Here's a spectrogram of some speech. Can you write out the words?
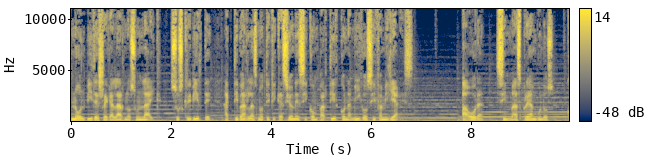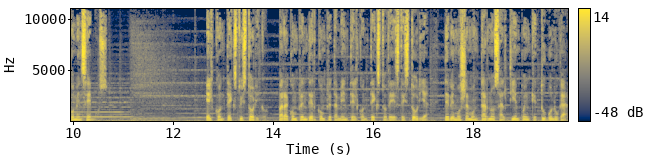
no olvides regalarnos un like, suscribirte, activar las notificaciones y compartir con amigos y familiares. Ahora, sin más preámbulos, comencemos. El contexto histórico. Para comprender completamente el contexto de esta historia, debemos remontarnos al tiempo en que tuvo lugar.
